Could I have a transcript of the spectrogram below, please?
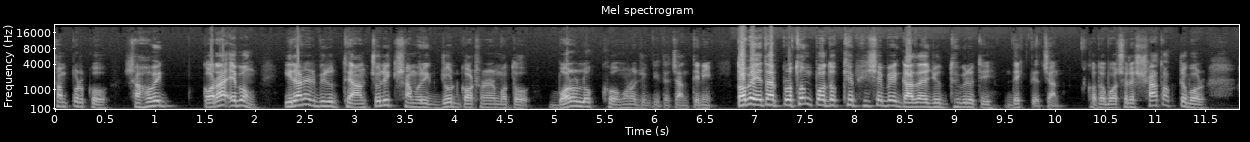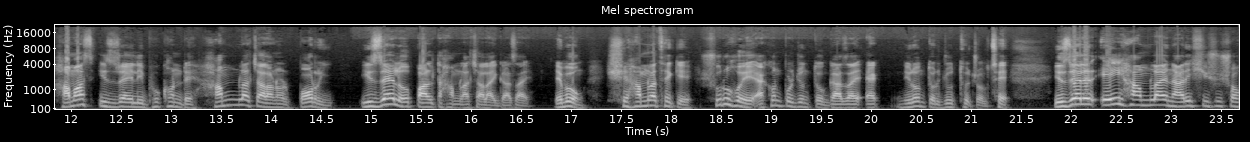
সম্পর্ক স্বাভাবিক করা এবং ইরানের বিরুদ্ধে আঞ্চলিক সামরিক জোট গঠনের মতো বড় লক্ষ্য মনোযোগ দিতে চান তিনি। তবে তার প্রথম পদক্ষেপ হিসেবে গাজায় যুদ্ধবিরতি দেখতে চান। গত বছরের সাত অক্টোবর হামাস ইসরায়েলি ভূখণ্ডে হামলা চালানোর পরই ইসরায়েলও পাল্টা হামলা চালায় গাজায় এবং সে হামলা থেকে শুরু হয়ে এখন পর্যন্ত গাজায় এক নিরন্তর যুদ্ধ চলছে। ইসরায়েলের এই হামলায় নারী শিশু সহ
